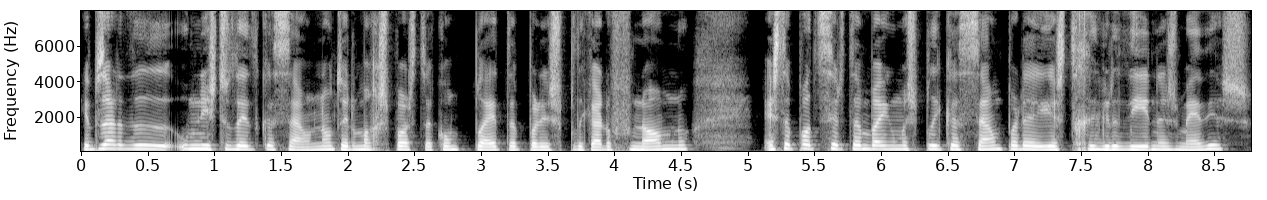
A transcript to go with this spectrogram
E apesar de o Ministro da Educação não ter uma resposta completa para explicar o fenómeno, esta pode ser também uma explicação para este regredir nas médias?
